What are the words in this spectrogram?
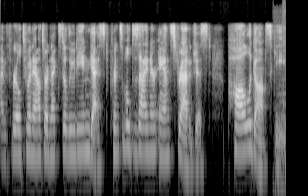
I'm thrilled to announce our next Alludian guest, principal designer and strategist, Paul Legomski.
